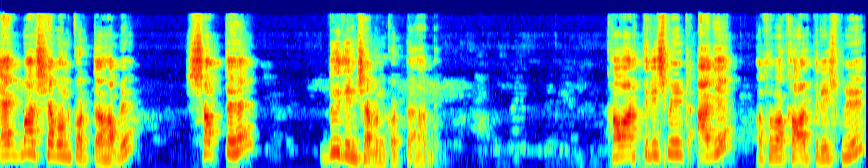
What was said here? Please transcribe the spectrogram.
একবার সেবন করতে হবে। সপ্তাহে দুই দিন সেবন করতে হবে। খাওয়ার 30 মিনিট আগে অথবা খাওয়ার 30 মিনিট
